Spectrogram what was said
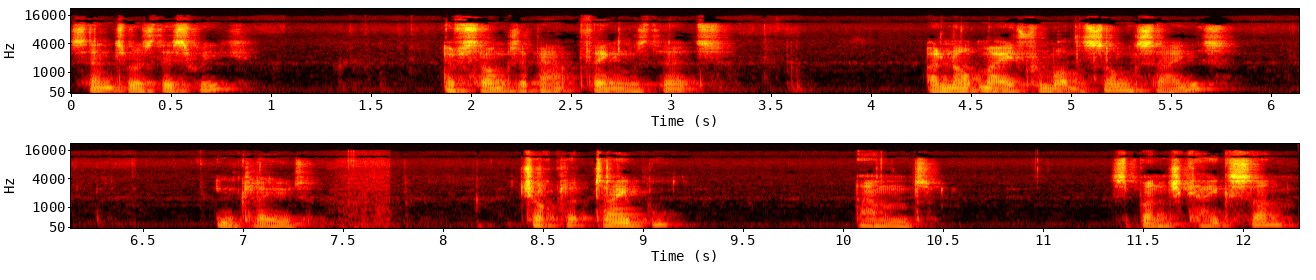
sent to us this week of songs about things that are not made from what the song says include Chocolate Table and Sponge Cake Sun.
